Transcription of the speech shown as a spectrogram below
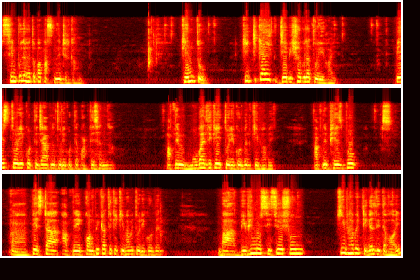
সিম্পলি হয়তো বা পাঁচ মিনিটের কাম। কিন্তু ক্রিটিক্যাল যে বিষয়গুলো তৈরি হয় পেজ তৈরি করতে যা আপনি তৈরি করতে পারতেছেন না, আপনি মোবাইল থেকেই তৈরি করবেন কীভাবে? আপনি ফেসবুক পেজটা আপনি কম্পিউটার থেকে কীভাবে তৈরি করবেন? বা বিভিন্ন সিচুয়েশন কীভাবে টিকেল দিতে হয়?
